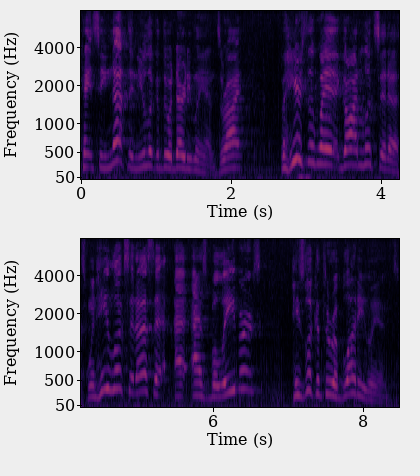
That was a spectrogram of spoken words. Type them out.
Can't see nothing. You're looking through a dirty lens, right? But here's the way that God looks at us. When He looks at us as believers, He's looking through a bloody lens.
